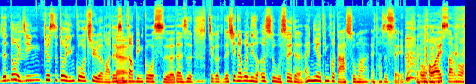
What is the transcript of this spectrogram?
人都已经、嗯、就是都已经过去了嘛，就是心脏病过世了。嗯、但是这个现在问那种二十五岁的，哎、欸，你有听过达叔吗？哎、欸，他是谁？我 好哀伤哦。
